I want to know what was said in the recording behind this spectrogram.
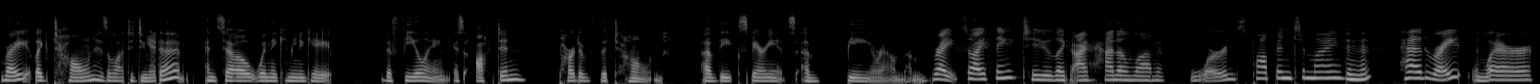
Right? Like tone has a lot to do with it. And so when they communicate, the feeling is often part of the tone of the experience of being around them. Right. So I think too, like I've had a lot of words pop into my Mhm. head, right? Mhm. Where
